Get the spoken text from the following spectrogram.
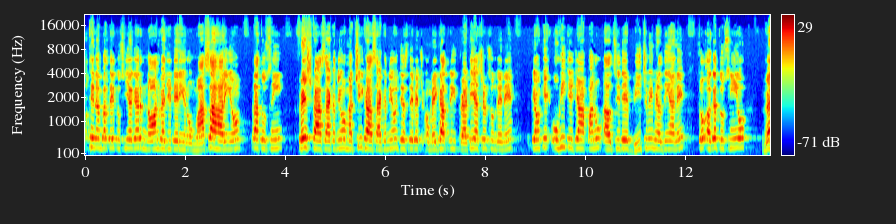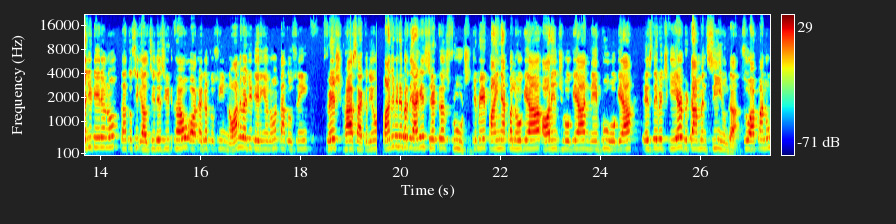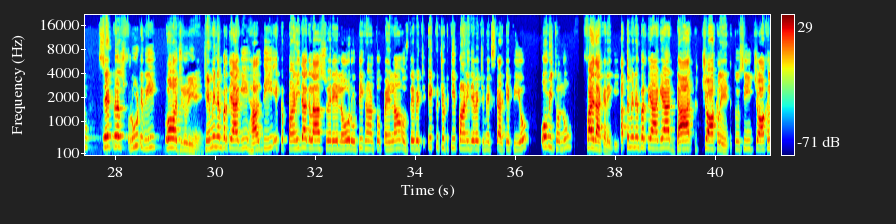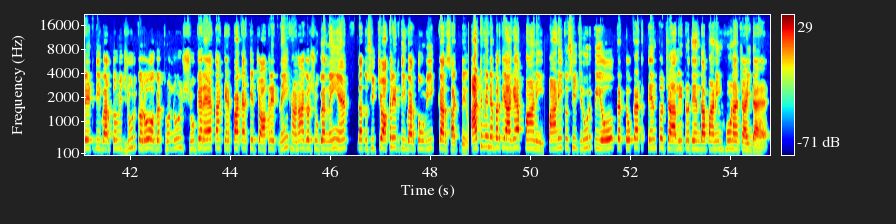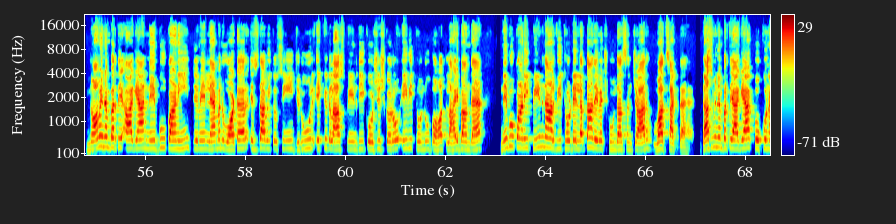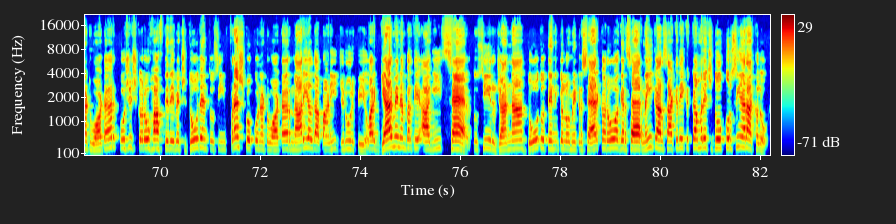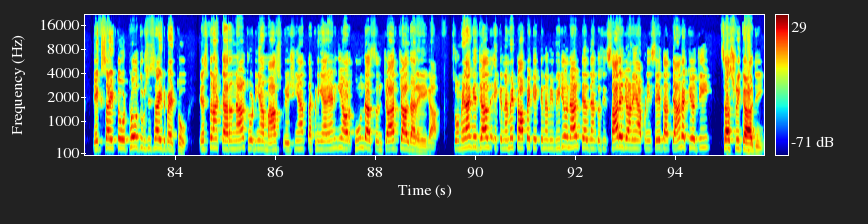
ਚੌਥੇ ਨੰਬਰ ਤੇ ਤੁਸੀਂ ਅਗਰ ਨਾਨ ਵੈਜੀਟੇਰੀਅਨ ਹੋ ਮਾਸਾਹਾਰੀ ਹੋ ਤਾਂ ਤੁਸੀਂ ਫਿਸ਼ ਖਾ ਸਕਦੇ ਹੋ, ਮੱਛੀ ਖਾ ਸਕਦੇ ਹੋ, ਜਿਸ ਦੇ ਵਿੱਚ ਓਮੇਗਾ 3 ਫੈਟੀ ਐਸਿਡਸ ਹੁੰਦੇ ਨੇ, ਕਿਉਂਕਿ ਉਹੀ ਚੀਜ਼ਾਂ ਆਪਾਂ ਨੂੰ ਅਲਸੀ ਦੇ ਵਿੱਚ ਵੀ ਮਿਲਦੀਆਂ ਨੇ। ਸੋ ਅਗਰ ਤੁਸੀਂ ਉਹ ਵੈਜੀਟੇਰੀਅਨ ਹੋ, ਤਾਂ ਤੁਸੀਂ ਅਲਸੀ ਦੇ ਸੀਡ ਖਾਓ, ਔਰ ਅਗਰ ਤੁਸੀਂ ਨਾਨ ਵੈਜੀਟੇਰੀਅਨ ਹੋ, ਤਾਂ ਤੁਸੀਂ ਫਿਸ਼ ਖਾ ਸਕਦੇ ਹੋ। ਪੰਜਵੇਂ ਨੰਬਰ ਤੇ ਆ ਗਏ ਸਿਟਰਸ ਫਰੂਟਸ ਜਿਵੇਂ ਪਾਈਨਐਪਲ ਹੋ ਗਿਆ ਔਰੇਂਜ ਹੋ ਗਿਆ, ਨਿੰਬੂ ਹੋ ਗਿਆ, ਇਸ ਦੇ ਵਿੱਚ ਕੀ ਹੈ ਵਿਟਾਮਿਨ ਸੀ ਹੁੰਦਾ। ਸੋ ਆਪਾਂ ਨੂੰ ਸਿਟਰਸ ਫਰੂਟ ਵੀ ਬਹੁਤ ਜ਼ਰੂਰੀ ਨੇ। ਛੇਵੇਂ ਨੰਬਰ ਤੇ ਆ ਗਈ, ਹਲਦੀ। ਇੱਕ ਪਾਣੀ ਦਾ ਗਲਾਸ ਸਵੇਰੇ ਲਓ, ਰੋਟੀ ਖਾਣ ਤੋਂ ਪਹਿਲਾਂ ਉਸ ਦੇ ਵਿੱਚ ਇੱਕ ਚੁਟਕੀ ਪਾਣੀ ਦੇ ਵਿੱਚ ਮਿਕਸ ਕਰਕੇ ਪੀਓ। ਉਹ ਵੀ ਤੁਹਾਨੂੰ ਫਾਇਦਾ ਕਰੇਗੀ। ਸੱਤਵੇਂ ਨੰਬਰ ਤੇ ਆ ਗਿਆ ਡਾਰਕ ਚਾਕਲੇਟ ਤੁਸੀਂ ਚਾਕਲੇਟ ਦੀ ਵਰਤੋਂ ਵੀ ਜ਼ਰੂਰ ਕਰੋ। ਅਗਰ ਤੁਹਾਨੂੰ ਸ਼ੂਗਰ ਹੈ ਤਾਂ ਕਿਰਪਾ ਕਰਕੇ ਚਾਕਲੇਟ ਨਹੀਂ ਖਾਣਾ। ਅਗਰ ਸ਼ੂਗਰ ਨਹੀਂ ਹੈ ਤਾਂ ਤੁਸੀਂ ਚਾਕਲੇਟ ਦੀ ਵਰਤੋਂ ਵੀ ਕਰ ਸਕਦੇ ਹੋ। 8ਵੇਂ ਨੰਬਰ ਤੇ ਆ ਗਿਆ ਪਾਣੀ। ਪਾਣੀ ਤੁਸੀਂ ਜ਼ਰੂਰ ਪੀਓ। ਘੱਟੋ ਘੱਟ 3 ਤੋਂ 4 ਲੀਟਰ ਦਿਨ ਦਾ ਪਾਣੀ ਹੋਣਾ ਚਾਹੀਦਾ ਹੈ। 9ਵੇਂ ਨੰਬਰ ਤੇ ਆ ਗਿਆ ਨਿੰਬੂ ਪਾਣੀ। ਜਿਵੇਂ ਲੈਮਨ ਵਾਟਰ ਇਸ ਦਾ ਵੀ ਤੁਸੀਂ ਜ਼ਰੂਰ ਇੱਕ ਗਲਾਸ ਪੀਣ ਦੀ ਕੋਸ਼ਿਸ਼ ਕਰੋ। ਇਹ ਵੀ ਤੁਹਾਨੂੰ ਬਹੁਤ ਲਾਹੇਵੰਦ ਹੈ। ਨਿੰਬੂ ਪਾਣੀ ਪੀਣ ਨਾਲ ਵੀ ਤੁਹਾਡੇ ਲੱਤਾਂ ਦੇ ਵਿੱਚ ਖੂਨ ਦਾ ਸੰਚਾਰ ਵੱਧ ਸਕਦਾ ਹੈ। 10ਵੇਂ ਨੰਬਰ ਤੇ ਆ ਗਿਆ ਕੋਕੋਨਟ ਵਾਟਰ ਕੋਸ਼ਿਸ਼ ਕਰੋ ਹਫ਼ਤੇ ਦੇ ਵਿੱਚ 2 ਦਿਨ ਤੁਸੀਂ ਫਰੈਸ਼ ਕੋਕੋਨਟ ਵਾਟਰ ਨਾਰੀਅਲ ਦਾ ਪਾਣੀ ਜ਼ਰੂਰ ਪੀਓ। ਔਰ 11ਵੇਂ ਨੰਬਰ ਤੇ ਆ ਗਈ ਸੈਰ। ਤੁਸੀਂ ਰੋਜ਼ਾਨਾ 2 ਤੋਂ 3 ਕਿਲੋਮੀਟਰ ਸੈਰ ਕਰੋ। ਅਗਰ ਸੈਰ ਨਹੀਂ ਕਰ ਸਕਦੇ, ਇੱਕ ਕਮਰੇ 'ਚ ਦੋ ਕੁਰਸੀਆਂ ਰੱਖ ਲਓ। ਇੱਕ ਸਾਈਡ ਤੋਂ ਉੱਠੋ, ਦੂਸਰੀ ਸਾਈਡ ਬੈਠੋ। ਇਸ ਤਰ੍ਹਾਂ ਕਰਨ ਨਾਲ ਤੁਹਾਡੀਆਂ ਮਾਸਪੇਸ਼ੀਆਂ ਤਕੜੀਆਂ ਰਹਿਣਗੀਆਂ ਔਰ ਖੂਨ ਦਾ ਸੰਚਾਰ ਚੱਲਦਾ ਰਹੇਗਾ। ਸੋ ਮਿਲਾਂਗੇ ਜਲਦ ਇੱਕ ਨਵੇਂ ਟੌਪਿਕ ਇੱਕ ਨਵੀਂ ਵੀਡੀਓ ਨਾਲ। ਟਿਲ ਦੈਨ ਤੁਸੀਂ ਸਾਰੇ ਜਾਣੇ ਆਪਣੀ ਸਿਹਤ ਦਾ ਧਿਆਨ ਰੱਖਿਓ ਜੀ। ਸਤਿ ਸ਼੍ਰੀ ਅਕਾਲ ਜੀ।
